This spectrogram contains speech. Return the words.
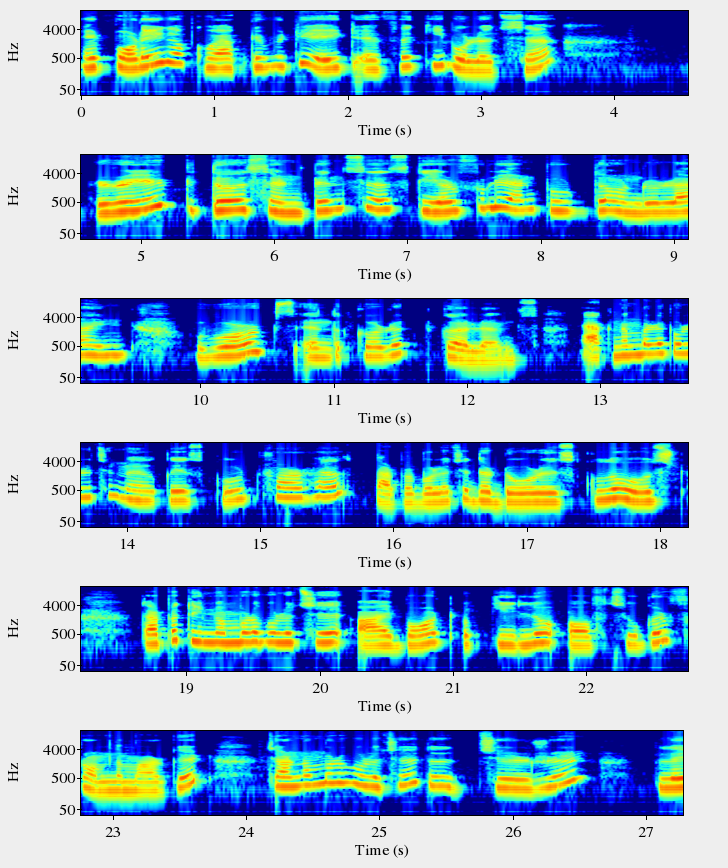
এরপরেই দেখো অ্যাক্টিভিটি এইট এফে কি বলেছে? Read the sentences carefully and put the underlined words in the correct columns. এক নম্বরে বলেছে milk is good for health তারপর বলেছে দ্য ডোর ইজ ক্লোজড তারপর তিন নম্বরে বলেছে I bought a kilo of sugar from the market চার নম্বরে বলেছে the children play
